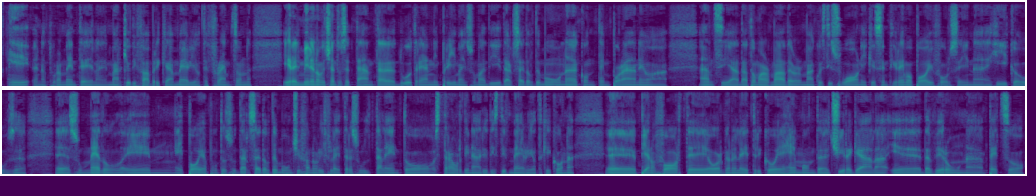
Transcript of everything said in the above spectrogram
e eh, naturalmente il marchio di fabbrica Marriott e Frampton era il 1970 due o tre anni prima insomma di Dark Side of the Moon contemporaneo a anzi ha dato Our Mother, ma questi suoni che sentiremo poi forse in He Goes, eh, su Metal e, mm, e, poi appunto su Dark Side of the Moon ci fanno riflettere sul talento straordinario di Steve Marriott che con eh, pianoforte, organo elettrico e Hammond ci regala eh, davvero un pezzo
